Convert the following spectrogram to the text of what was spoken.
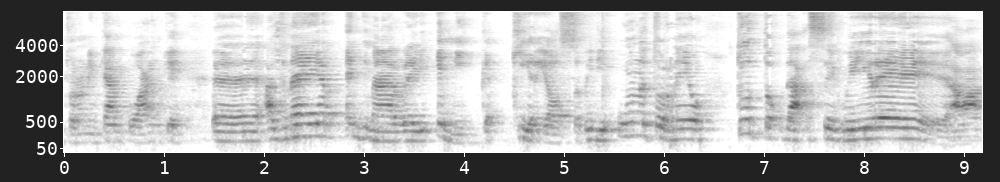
tornano in campo anche eh, Altmaier, Andy Murray e Nick Kyrgios, quindi un torneo tutto da seguire a,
